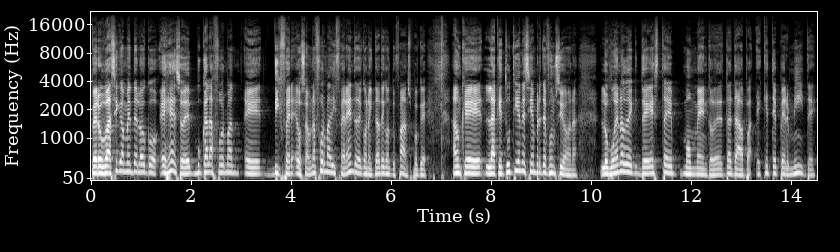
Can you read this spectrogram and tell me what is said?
pero básicamente, loco, es eso, es buscar la forma eh, diferente, o sea, una forma diferente de conectarte con tus fans. Porque aunque la que tú tienes siempre te funciona, lo bueno de, de este momento, de esta etapa, es que te permite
